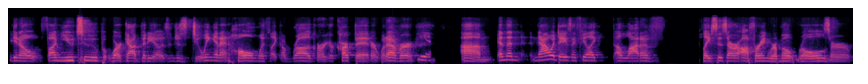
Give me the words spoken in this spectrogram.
you know, fun YouTube workout videos and just doing it at home with like a rug or your carpet or whatever. Yeah. Um, and then nowadays, I feel like a lot of places are offering remote roles or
